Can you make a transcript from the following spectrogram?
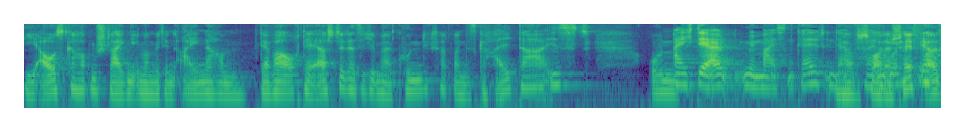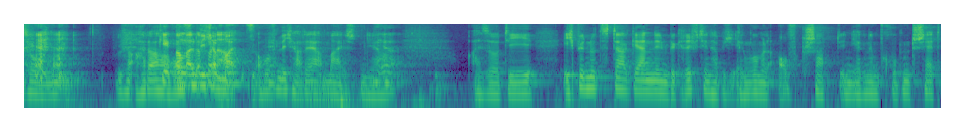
die Ausgaben steigen immer mit den Einnahmen. Der war auch der Erste, der sich immer erkundigt hat, wann das Gehalt da ist. Und Eigentlich der mit dem meisten Geld in der ja. Das war der Chef, also hat er hoffentlich, am, hoffentlich hat er am meisten, ja. ja. Also die, ich benutze da gerne den Begriff, den habe ich irgendwo mal aufgeschappt in irgendeinem Gruppenchat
